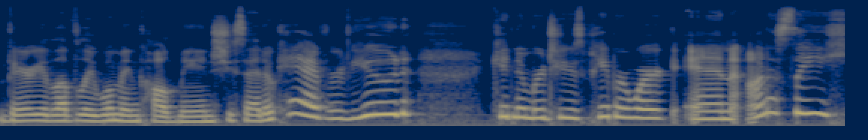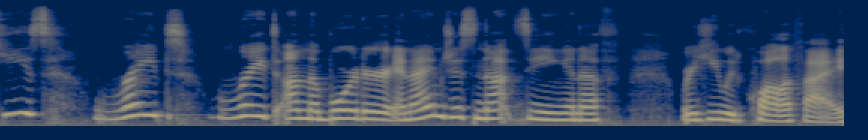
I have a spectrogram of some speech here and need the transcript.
very lovely woman called me and she said, Okay, I've reviewed kid number two's paperwork. And honestly, he's right, right on the border. And I'm just not seeing enough where he would qualify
